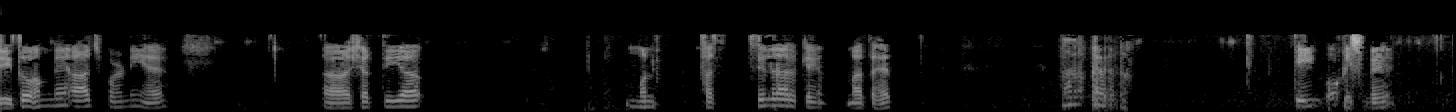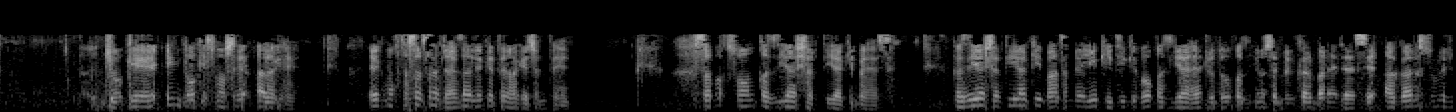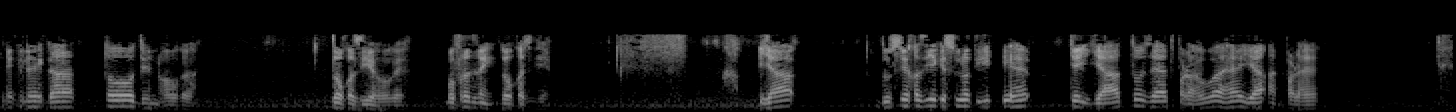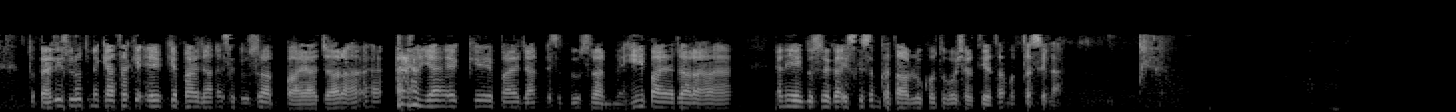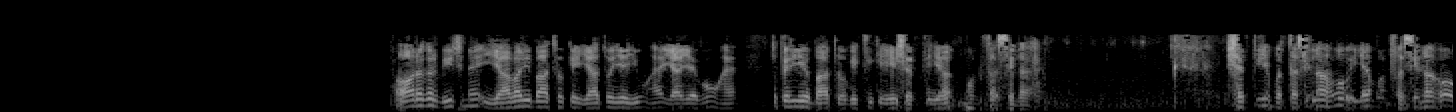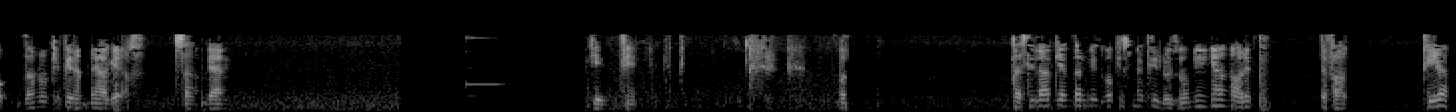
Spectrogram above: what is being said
جی تو ہم نے آج پڑھنی ہے شرطیہ منفصلہ کے ماتحت تین وہ قسمیں، جو کہ ان دو قسموں سے الگ ہیں۔ ایک مختصر سا جائزہ لے کے پھر آگے چلتے ہیں۔ سبق سوم قضیہ شرطیہ کی بحث۔ قضیہ شرطیہ کی بات ہم نے یہ کی تھی کہ وہ قضیہ ہے جو دو قضیوں سے مل کر بنے، جیسے اگر سورج نکلے گا تو دن ہوگا۔ دو قضیے ہو گئے۔ مفرد نہیں، دو قضیے۔ یا دوسری قضیے کی صورت یہ ہے کہ یا تو زید پڑا ہوا ہے یا ان پڑھ ہے۔ تو پہلی صورت میں کیا تھا کہ ایک کے پائے جانے سے دوسرا پایا جا رہا ہے، یا ایک کے پائے جانے سے دوسرا نہیں پایا جا رہا ہے۔ یعنی ایک دوسرے کا اس قسم کا تعلق ہو تو وہ شرطیہ تھا متصلہ۔ اور اگر بیچ میں یا والی بات ہو کہ یا تو یہ یوں ہے یا یہ وہ ہے، تو پھر یہ بات ہوگی تھی کہ یہ شرطیہ منفصلہ ہے۔ شرطیہ متصلہ ہو یا منفصلہ ہو، دونوں کی پھر ہم نے آگے بیان کی تھی تحصیلات کے اندر بھی دو قسمیں تھی لزومیہ اور اتفاق کیا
